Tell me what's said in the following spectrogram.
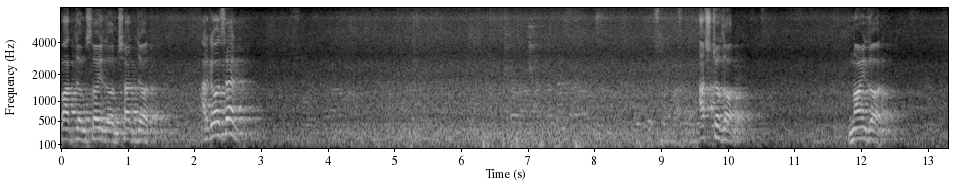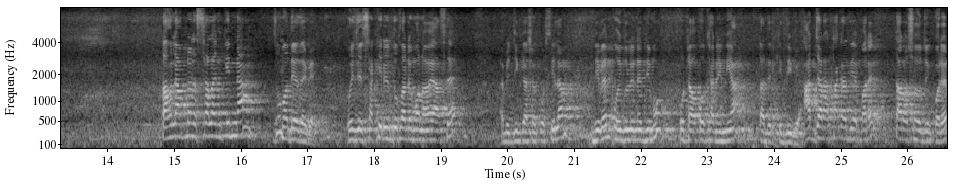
পাঁচজন, ছয়জন, সাতজন। আর কেউ আছেন? আষ্টজন নয়জন তাহলে আপনারা স্যালাইন কিনা জমা দিয়ে দেবেন। ওই যে সাকিরের দোকানে মনে হয় আছে, আমি জিজ্ঞাসা করছিলাম, দিবেন, ওইগুলো নিয়ে দিব ওটা ওখানে নিয়ে তাদেরকে দিবে। আর যারা টাকা দিয়ে পারেন তারা সহযোগ করেন।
